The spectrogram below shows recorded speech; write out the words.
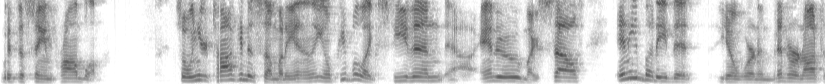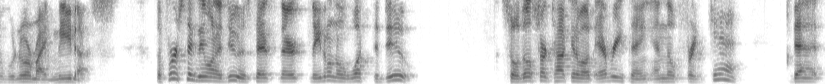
with the same problem. So when you're talking to somebody, and you know, people like Stephen, uh, Andrew, myself, anybody that you know, where an inventor or an entrepreneur might meet us, the first thing they want to do is they're, they're they don't know what to do. So they'll start talking about everything, and they'll forget that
